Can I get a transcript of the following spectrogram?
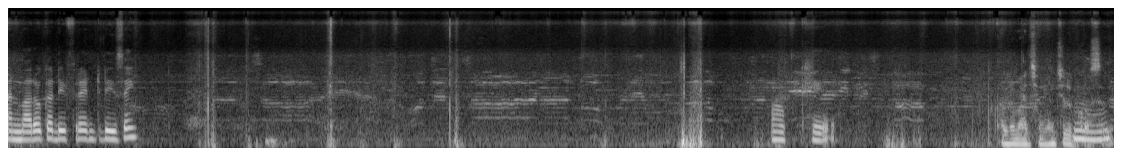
And మరొక different design. Okay. Colour matching మంచి లుక్ వస్తుంది.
